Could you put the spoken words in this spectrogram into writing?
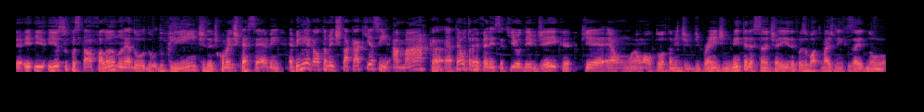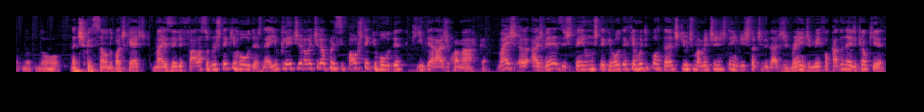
e, e, isso que você estava falando, né, do, do, do cliente, de como eles percebem, é bem legal também destacar que, assim, a marca, é até outra referência aqui, o David Aker, que é, é, um, é um autor também de, de, branding bem interessante aí, depois eu boto mais links aí no, no, no, na descrição do podcast, mas ele fala sobre os stakeholders, né? E o cliente geralmente ele é o principal stakeholder que interage com a marca. Mas, uh, às vezes, tem um stakeholder que é muito importante, que ultimamente a gente tem visto atividades de branding bem focado nele, que é o quê?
